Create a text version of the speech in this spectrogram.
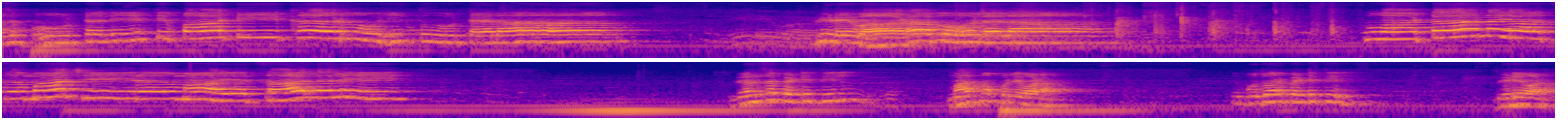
तुटली ती पाटी खडू ही तुटला. भिडेवाडा बोलला. वाट याच माझी रमाय माय चालली. गंजपेठेतील महात्मा फुलेवाडा बुधवार पेठेतील भिडेवाडा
